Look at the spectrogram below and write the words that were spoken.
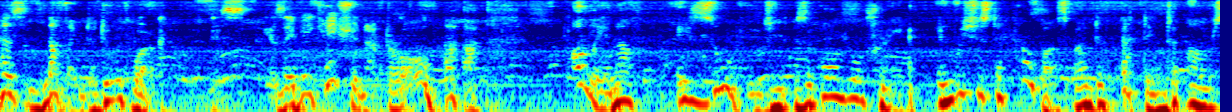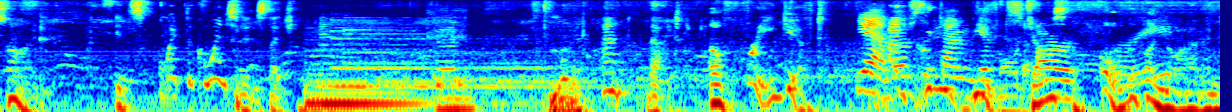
Has nothing to do with work. This is a vacation, after all. Oddly enough, a Zor agent is aboard your train and wishes to help us by defecting to our side. It's quite the coincidence that. you Look at that. A free gift. Yeah, most of the time more gifts are of all the fun you're having.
